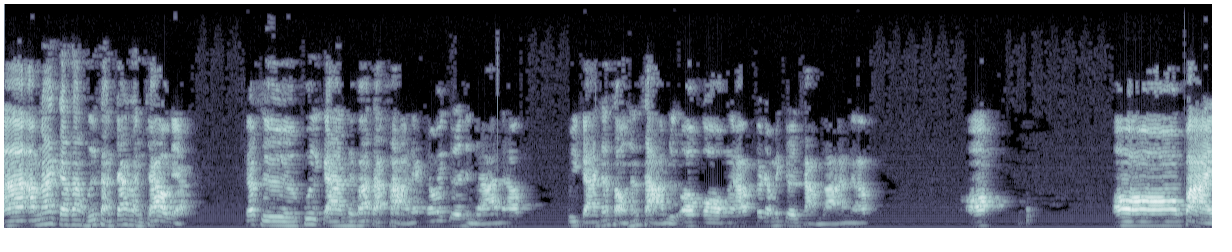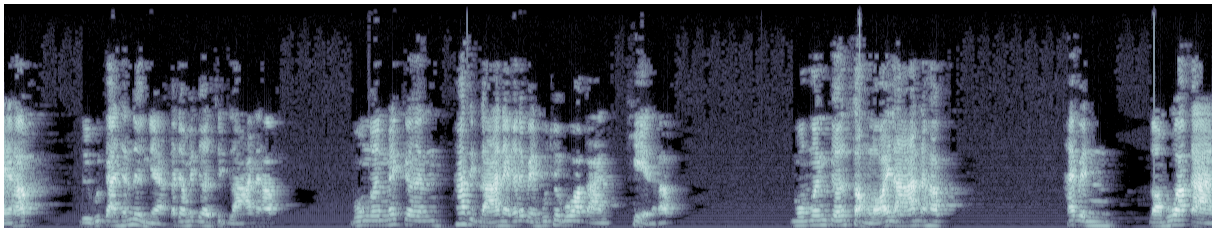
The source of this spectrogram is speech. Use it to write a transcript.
อ่าอำนาจการสั่งซื้อสั่งจ้างสั่งเช่าเนี่ย ก็คือผู้การไฟฟ้าสาขาเนี่ยก็ไม่เกินหนึ่งล้านนะครับผู้การชั้นสองชั้นสามหรืออกองนะครับ ก็จะไม่เกินสามล้านนะครับออฝ่ายนะครับ หรือผู้การชั้นหนึ่งเนี่ยก็จะไม่เกินสิบล้านนะครับ วงเงินไม่เกินห้าสิบล้านเนี่ยก็จะเป็นผู้ช่วยผู้ว่าการเขตนะครับ วงเงินเกินสองร้อยล้านนะครับ ให้เป็นรองผู้ว่าการ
